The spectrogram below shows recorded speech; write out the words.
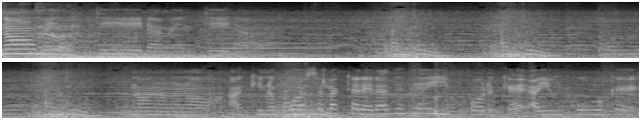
no, mentira, mentira. No, no, no, no. Aquí no puedo hacer la escalera desde ahí porque hay un cubo que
